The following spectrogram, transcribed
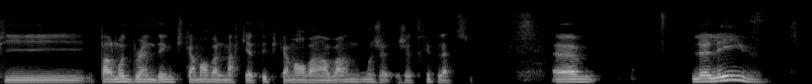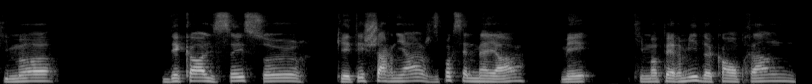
puis parle-moi de branding, puis comment on va le marketer, puis comment on va en vendre. Moi, je, je tripe là-dessus. Euh, le livre qui m'a décalissé sur, qui a été charnière, je ne dis pas que c'est le meilleur, mais qui m'a permis de comprendre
